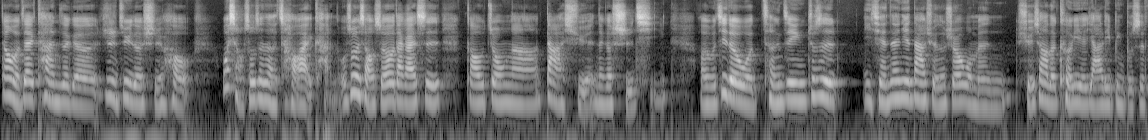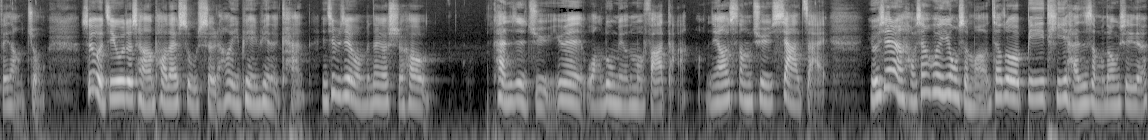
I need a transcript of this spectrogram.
当我在看这个日剧的时候，我小时候真的超爱看。我说我小时候大概是高中啊、大学那个时期。呃，我记得我曾经就是以前在念大学的时候，我们学校的课业压力并不是非常重，所以我几乎就常常泡在宿舍，然后一片一片的看。你记不记得我们那个时候看日剧，因为网络没有那么发达，你要上去下载。有一些人好像会用什么叫做 BT 还是什么东西的，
